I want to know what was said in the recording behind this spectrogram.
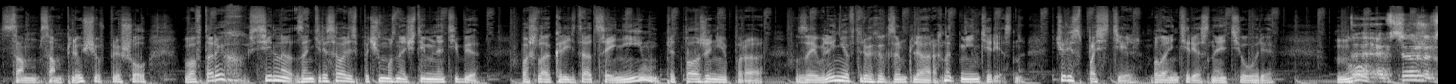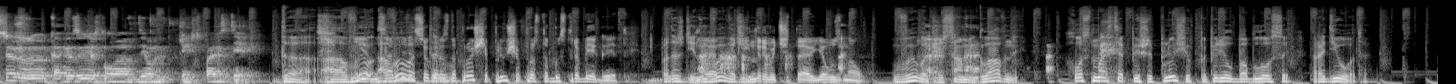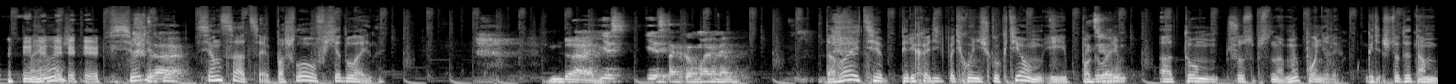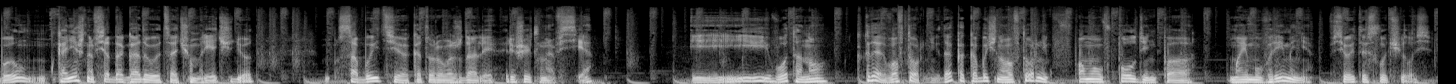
Сам, сам Плющев пришел. Во-вторых, сильно заинтересовались, почему, значит, именно тебе пошла аккредитация не им. Предположение про заявление в трех экземплярах. Ну, это неинтересно. Через постель была интересная теория. Но... Да, все же, все же, как известно, вас делают через постель. Да, а вы... Нет, на а самом деле все гораздо проще. Плющев просто быстро бегает. Подожди, но а, вывод же... его читаю, я узнал. Вывод же самый главный. Хостмастер пишет, Плющев попилил баблосы радиота. Понимаешь? Все типа сенсация. Пошло в хедлайны. Да, есть, есть такой момент. Давайте переходить потихонечку к темам и поговорим Где? о том, что, собственно, мы поняли, где, что ты там был. Конечно, все догадываются, о чем речь идет событие, которого ждали решительно все. И вот оно, когда? Во вторник, да? Как обычно, во вторник, по-моему, в полдень по моему времени все это и случилось.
